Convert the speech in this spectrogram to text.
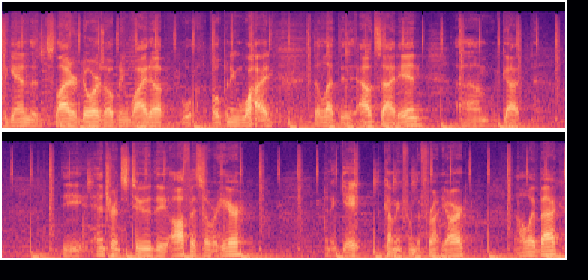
Again, the slider doors opening wide up, opening wide to let the outside in. Um, we've got the entrance to the office over here and a gate coming from the front yard all the way back.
